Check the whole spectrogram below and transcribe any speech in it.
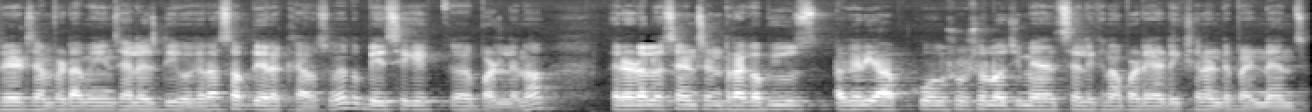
reds amphetamines L वगैरह सब दे रखा है उसमें तो बेसिक एक पढ़ लेना फिर एंड ड्रग अब्यूज़ अगर ये आपको सोशोलॉजी मैथ से लिखना पड़े addiction and dependence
